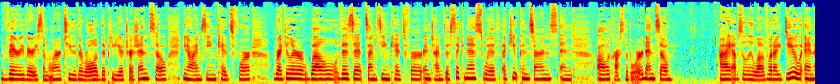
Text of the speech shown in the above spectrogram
very, very similar to the role of the pediatrician. So, you know, I'm seeing kids for regular well visits, I'm seeing kids for in times of sickness with acute concerns and all across the board. And so I absolutely love what I do. And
